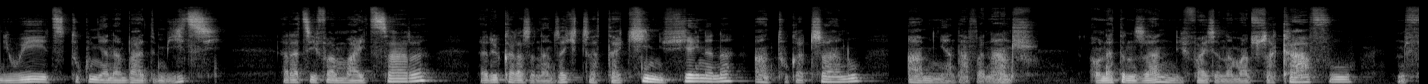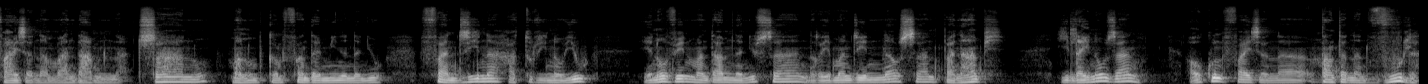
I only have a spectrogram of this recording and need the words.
ny hoe tsy tokony hanambady mihitsy raha tsy efa mahay tsara ireo karazan'andraikitra takian'ny fiainana an-tokantrano amin'ny andavanandro. Ao anatin'izany ny fahaizana mahandro sakafo ny fahaizana mandamina trano manomboka amin'ny fandaminana an'io fandriana hatorianao io, ianao ve no mandamina an'io sa ny ray aman-dreninao sa ny mpanampy? ilainao izany, ao koa ny fahaizana mitantana ny vola,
